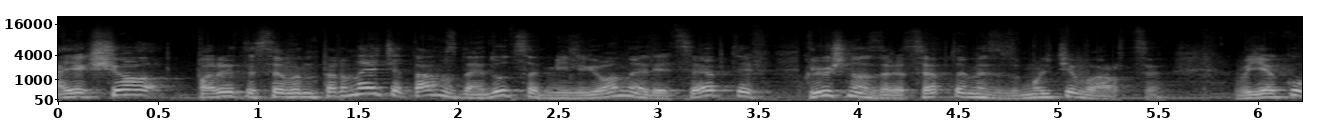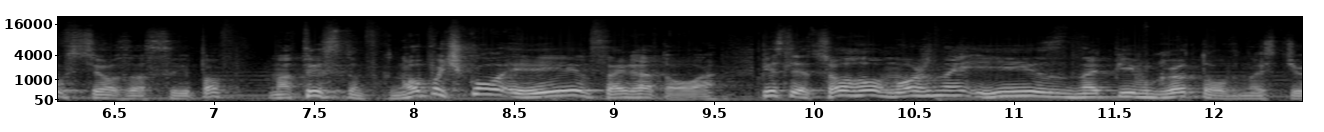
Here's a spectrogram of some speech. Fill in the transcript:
А якщо паритися в інтернеті, там знайдуться мільйони рецептів, включно з рецептами з мультиварці, в яку все засипав, натиснув кнопочку і все готово. Після цього можна і з напівготовністю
